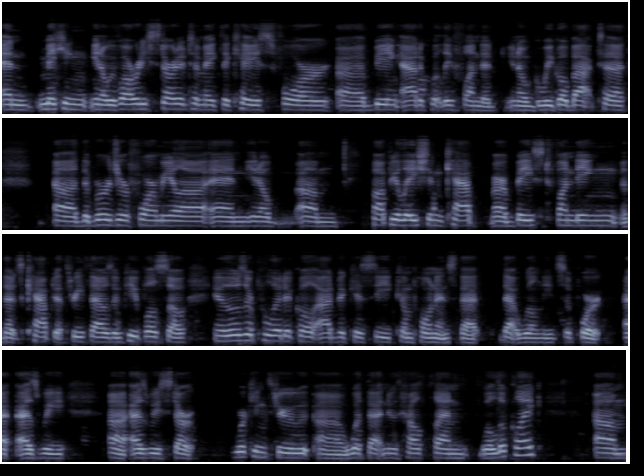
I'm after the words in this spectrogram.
and making you know we've already started to make the case for uh, being adequately funded. You know we go back to uh, the Berger formula and you know um, population cap or based funding that's capped at 3,000 people so you know those are political advocacy components that that will need support as we uh, as we start working through uh, what that new health plan will look like. Um,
